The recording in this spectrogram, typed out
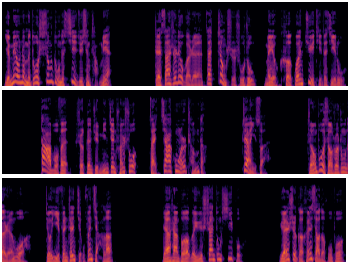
也没有那么多生动的戏剧性场面。这三十六个人在正史书中没有客观具体的记录，大部分是根据民间传说再加工而成的。这样一算，整部小说中的人物就一分真九分假了。梁山泊位于山东西部，原是个很小的湖泊，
